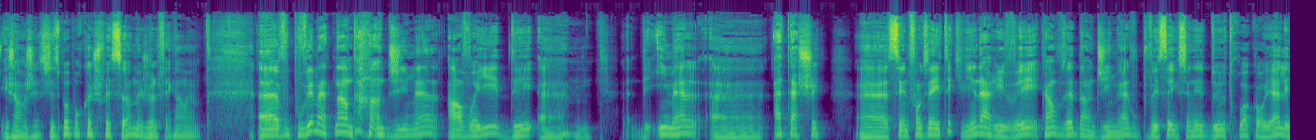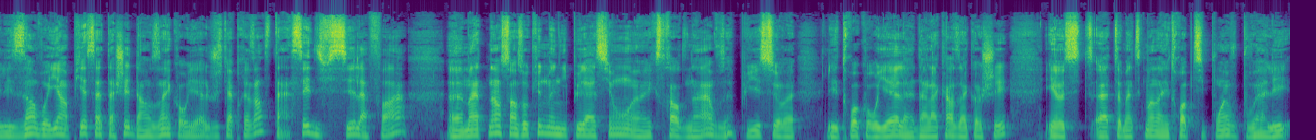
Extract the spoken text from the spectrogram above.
et j'enregistre. Je sais pas pourquoi je fais ça, mais je le fais quand même. Euh, vous pouvez maintenant dans Gmail envoyer des euh, des emails euh, attachés. Euh, c'est une fonctionnalité qui vient d'arriver. Quand vous êtes dans Gmail, vous pouvez sélectionner deux, trois courriels et les envoyer en pièces attachées dans un courriel. Jusqu'à présent, c'était assez difficile à faire. Euh, maintenant, sans aucune manipulation extraordinaire, vous appuyez sur les trois courriels dans la case à cocher et automatiquement dans les trois petits points, vous pouvez aller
